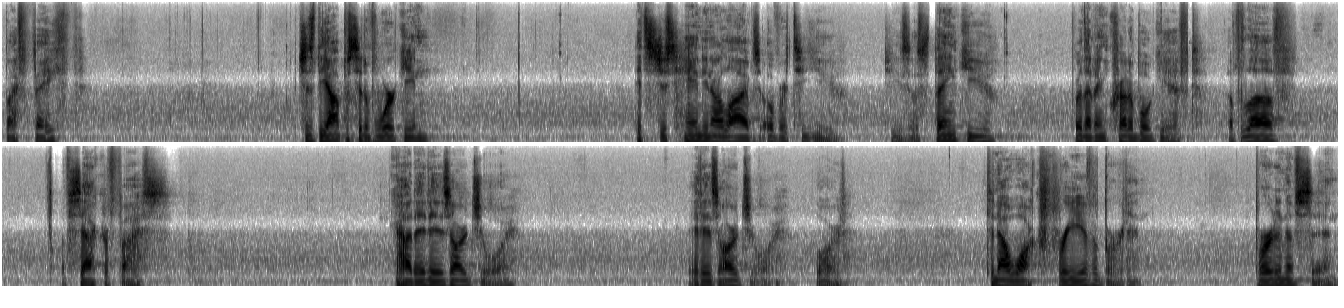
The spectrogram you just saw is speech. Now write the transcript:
by faith, which is the opposite of working. It's just handing our lives over to you, Jesus. Thank you for that incredible gift of love, of sacrifice. God, it is our joy. It is our joy, Lord, to now walk free of a burden burden of sin.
